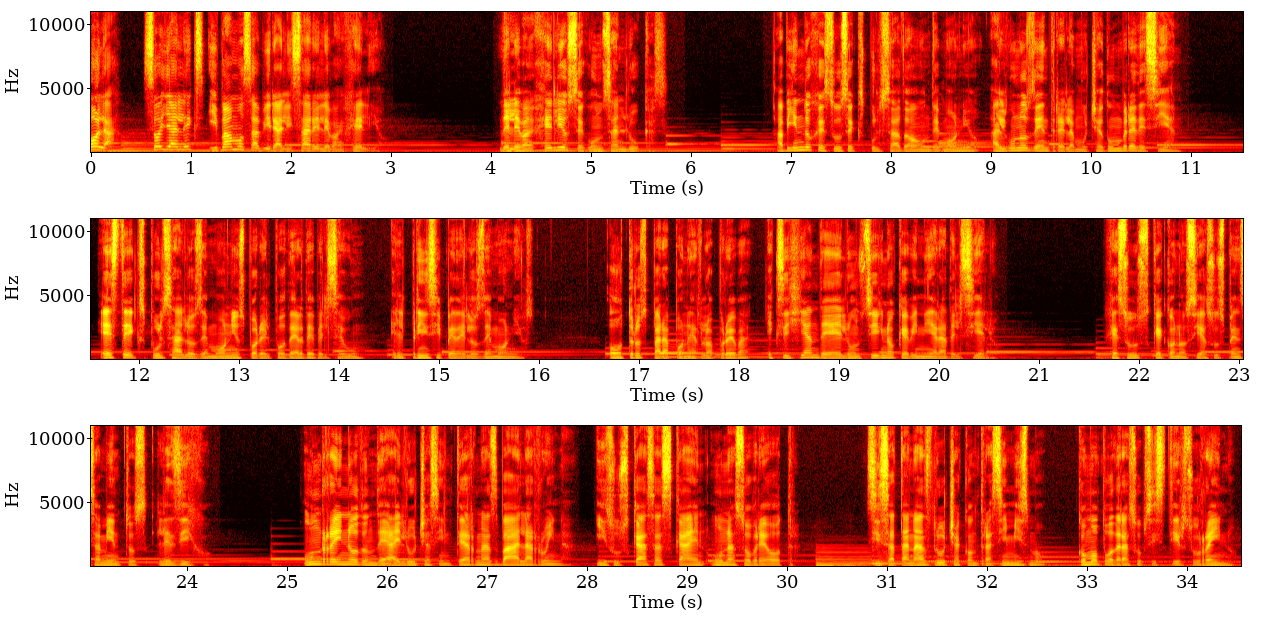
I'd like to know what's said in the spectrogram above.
Hola, soy Alex y vamos a viralizar el Evangelio. Del Evangelio según San Lucas. Habiendo Jesús expulsado a un demonio, algunos de entre la muchedumbre decían: Este expulsa a los demonios por el poder de Belcebú, el príncipe de los demonios. Otros, para ponerlo a prueba, exigían de él un signo que viniera del cielo. Jesús, que conocía sus pensamientos, les dijo: Un reino donde hay luchas internas va a la ruina, y sus casas caen una sobre otra. Si Satanás lucha contra sí mismo, ¿cómo podrá subsistir su reino?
